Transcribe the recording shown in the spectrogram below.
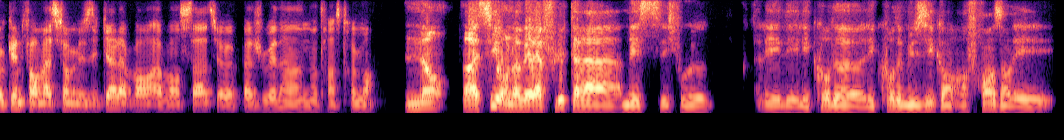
Aucune formation musicale avant, avant ça, tu n'avais pas joué d'un autre instrument? Non. Ah si, on avait la flûte, à la... mais il faut... Les, les, les, cours de, les cours de musique en, France, dans les,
